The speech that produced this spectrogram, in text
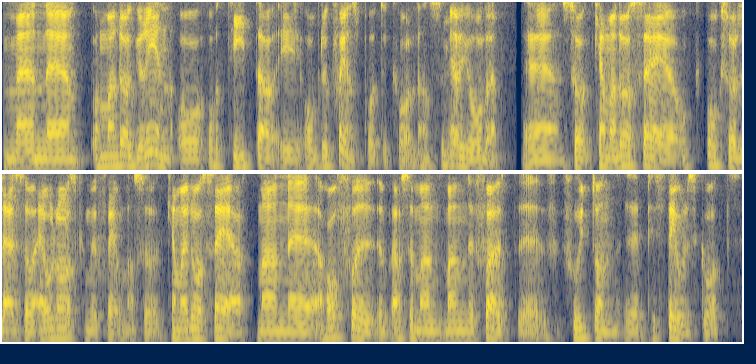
Men eh, om man då går in och, och, tittar i obduktionsprotokollen som jag gjorde eh, så kan man då se och också läsa Ådalskommissionen så kan man då se att man, eh, avsky, alltså man, man sköt 17 eh, pistolskott,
